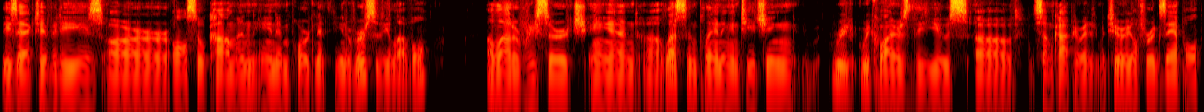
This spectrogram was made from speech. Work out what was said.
These activities are also common and important at the university level. A lot of research and uh, lesson planning and teaching re- requires the use of some copyrighted material. For example,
